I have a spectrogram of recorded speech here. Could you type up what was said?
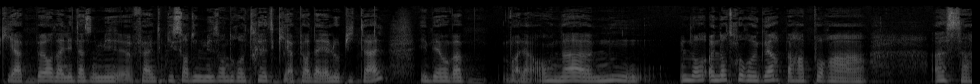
qui a peur d'aller dans une, enfin, qui sort d'une maison de retraite, qui a peur d'aller à l'hôpital. Eh bien, on va, voilà, on a nous un autre regard par rapport à, à ça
